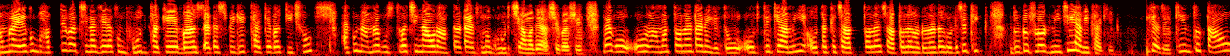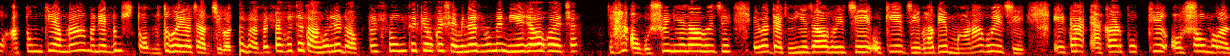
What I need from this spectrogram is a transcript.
আমরা এরকম ভাবতে পারছি না যে এরকম ভূত থাকে বা একটা স্পিরিট থাকে বা কিছু। এখন আমরা বুঝতে পারছি না ওর আত্মাটা এখনও ঘুরছে আমাদের আশেপাশে। দেখো ওর আমার তলাটা নেই কিন্তু ওর থেকে আমি ওটাকে চারতলায় চারতলায় ঘটনাটা ঘটেছে ঠিক দুটো ফ্লোর নিচেই আমি থাকি। ঠিক আছে কিন্তু তাও আতঙ্কে আমরা মানে একদম স্তব্ধ হয়ে গেছে আর জিগত ব্যাপারটা হচ্ছে তাহলে ডক্টর রুম থেকে ওকে সেমিনার রুমে নিয়ে যাওয়া হয়েছে? হ্যাঁ অবশ্যই নিয়ে যাওয়া হয়েছে। এবার দেখ নিয়ে যাওয়া হয়েছে ওকে যেভাবে মারা হয়েছে এটা একার পক্ষে অসম্ভব।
